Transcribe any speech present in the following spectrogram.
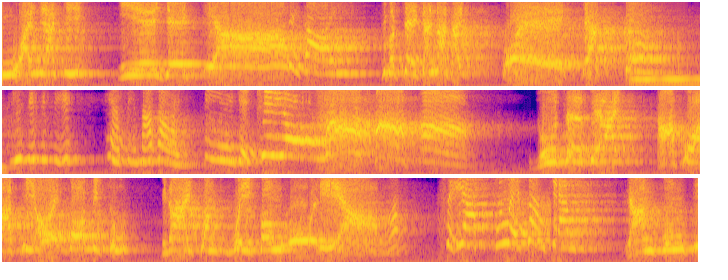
名，爷爷。谁？你们这干？那个？回家。爷爷去哟。哈哈哈。如此说来，阿哥阿爱国秘书，一个爱闯，为公无聊。谁呀？省委上将。杨公家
